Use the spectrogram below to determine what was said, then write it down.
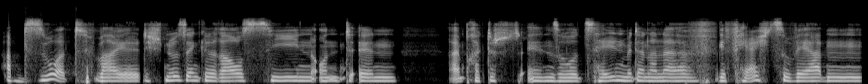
absurd, weil die Schnürsenkel rausziehen und in praktisch in so Zellen miteinander gefercht zu werden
